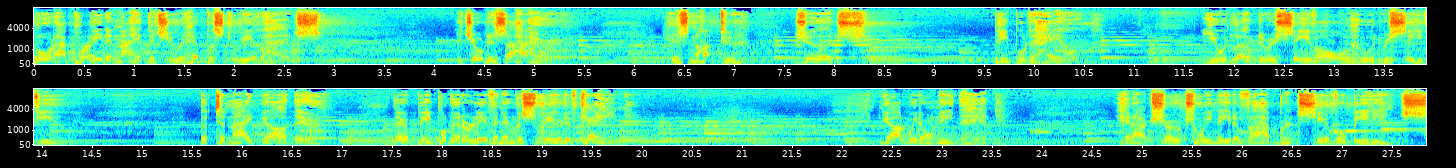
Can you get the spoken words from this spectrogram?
Lord, I pray tonight that you would help us to realize that your desire is not to judge people to hell. You would love to receive all who would receive you. But tonight, God, there, there are people that are living in the spirit of Cain. God, we don't need that. In our church, we need a vibrancy of obedience.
